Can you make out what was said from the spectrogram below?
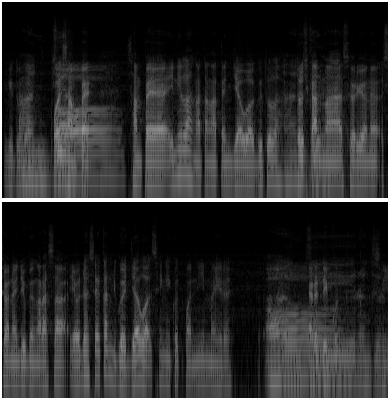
gitu kan Anjir. pokoknya sampai Oh. sampai inilah ngata-ngatain Jawa gitu lah terus karena Suryono Suryono juga ngerasa ya udah saya kan juga Jawa saya ngikut Ponium akhirnya Oh. karena dia ikut Anjir, si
